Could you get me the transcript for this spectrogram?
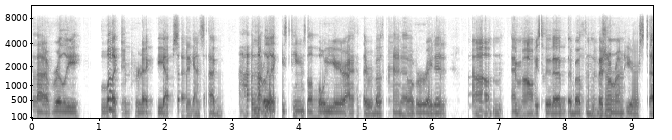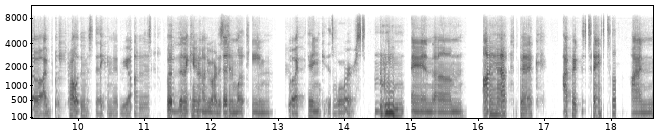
that I've really liked to predict the upset against. I've, I've not really liked these teams the whole year. I thought they were both kind of overrated. Um, and obviously they're, they're both in the division around here, so I was probably mistaken to be honest. But then it came down to our decision: what team do I think is worse? and um, I have to pick. I picked the Saints. I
